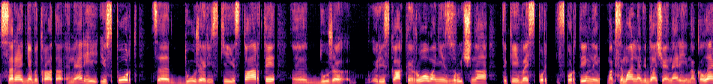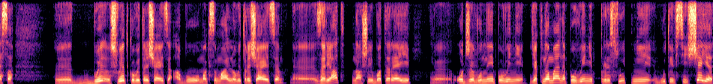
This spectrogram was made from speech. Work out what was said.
Середня витрата енергії і спорт це дуже різкі старти, е, дуже різка керованість, зручна, такий весь спорт- спортивний, максимальна віддача енергії на колеса. Е, Швидко витрачається або максимально витрачається е, заряд нашої батареї. Е, Отже, вони повинні, як на мене, повинні присутні бути всі. Ще є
